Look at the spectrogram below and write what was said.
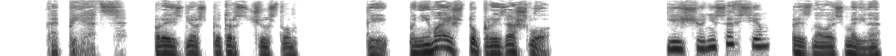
— Капец! — произнес Петр с чувством. — Ты понимаешь, что произошло? — Еще не совсем, — призналась Марина.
